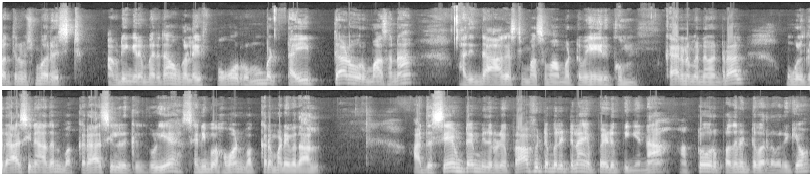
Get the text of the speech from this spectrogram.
பத்து நிமிஷமோ ரெஸ்ட் அப்படிங்கிற மாதிரி தான் உங்கள் லைஃப் போகும். ரொம்ப டைட்டான ஒரு மாதம்னா அது இந்த ஆகஸ்ட் மாதமாக மட்டுமே இருக்கும். காரணம் என்னவென்றால் உங்களுக்கு ராசிநாதன் வக்க ராசியில் இருக்கக்கூடிய சனி பகவான் வக்கரம் அடைவதால் அட் த சேம் டைம் இதனுடைய ப்ராஃபிட்டபிலிட்டிலாம் எப்போ எடுப்பீங்கன்னா அக்டோபர் பதினெட்டு வர்ற வரைக்கும்.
